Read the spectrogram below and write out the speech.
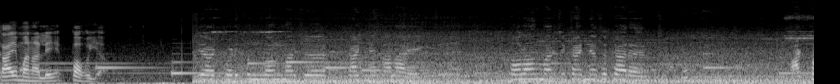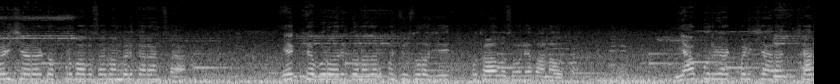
काय म्हणाले पाहूया. आटपाडीतून लाँग मार्च काढण्यात आला आहे तो लाँग मार्च काढण्याचं कारण आटपाडी शहरात डॉक्टर बाबासाहेब आंबेडकरांचा एक फेब्रुवारी दोन हजार पंचवीस रोजी पुतळा बसवण्यात आला होता. यापूर्वी आटपाडी शहरात चार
